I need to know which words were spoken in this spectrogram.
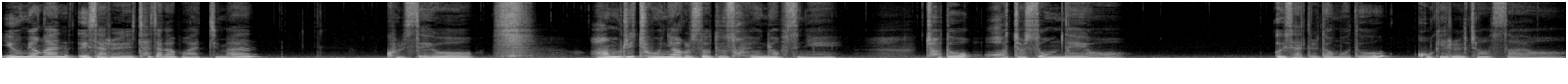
유명한 의사를 찾아가 보았지만 글쎄요. 아무리 좋은 약을 써도 소용이 없으니 저도 어쩔 수 없네요. 의사들도 모두 고개를 저었어요.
